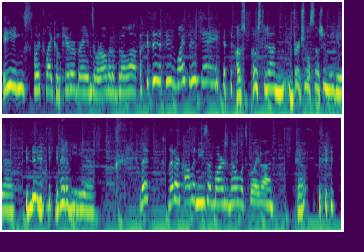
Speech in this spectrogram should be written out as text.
beings with like computer brains, and we're all going to blow up. Y3K. Post posted on virtual social media, metamedia. Let let our colonies on Mars know what's going on. Yep.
